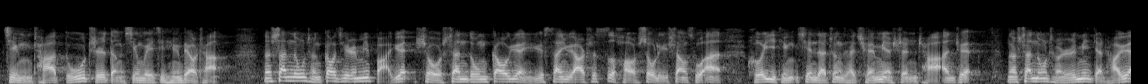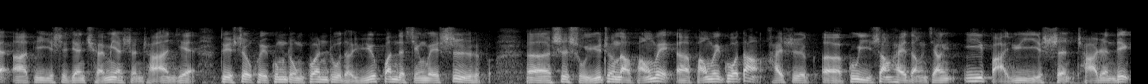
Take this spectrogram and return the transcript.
警察渎职等行为进行调查。那山东省高级人民法院受山东高院于三月二十四号受理上诉案合议庭，现在正在全面审查案卷。那山东省人民检察院啊，第一时间全面审查案件，对社会公众关注的于欢的行为是，呃，是属于正当防卫，呃，防卫过当，还是呃故意伤害等，将依法予以审查认定。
